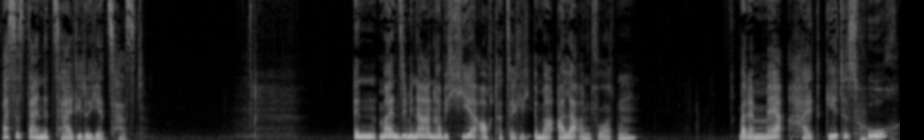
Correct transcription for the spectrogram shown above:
Was ist deine Zahl, die du jetzt hast? In meinen Seminaren habe ich hier auch tatsächlich immer alle Antworten. Bei der Mehrheit geht es hoch,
